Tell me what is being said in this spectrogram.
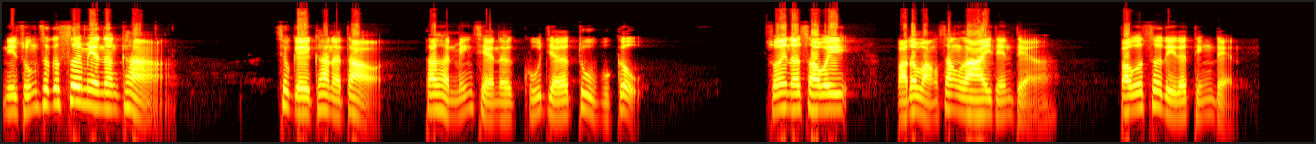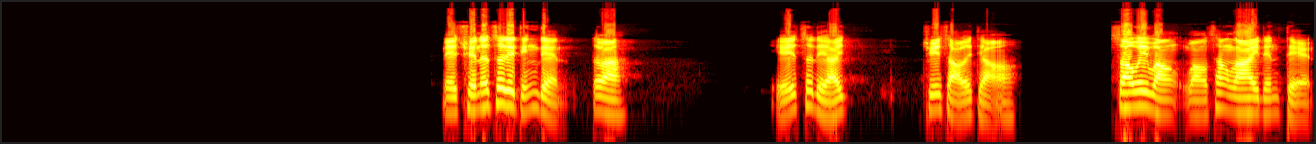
你从这个色面上看啊。就可以看得到，它很明显的骨节的度不够，所以呢，稍微把它往上拉一点点啊，包括这里的顶点，你选了这里顶点，对吧？诶，这里还缺少了一条啊，稍微往往上拉一点点，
